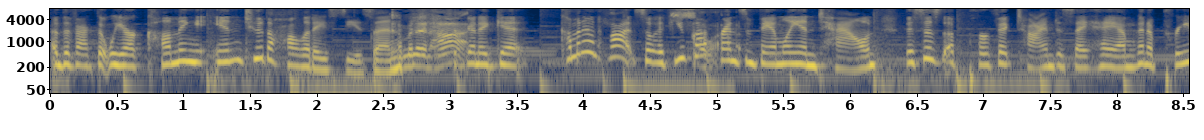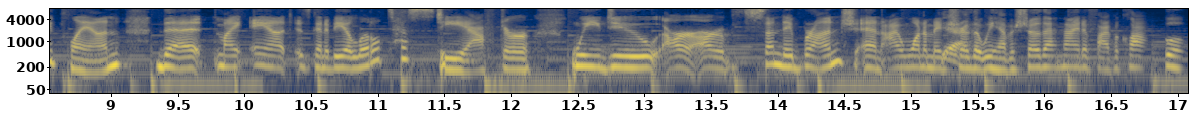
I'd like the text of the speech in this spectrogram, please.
of the fact that we are coming into the holiday season. Coming in hot. You're going to get coming in hot. So if you've So got friends and family in town, this is a perfect time to say, hey, I'm going to pre plan that my aunt is going to be a little testy after we do our, our Sunday brunch. And I want to make Yeah. sure that we have a show that night at five o'clock. Boom.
